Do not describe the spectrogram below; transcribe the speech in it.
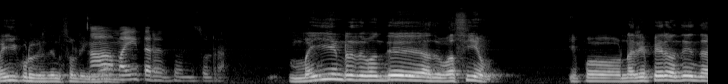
மை கொடுக்குறதுன்னு சொல்கிறீங்க மை தர்றது வந்து சொல்றேன். மைன்றது வந்து அது வசியம். இப்போது நிறைய பேர் வந்து இந்த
